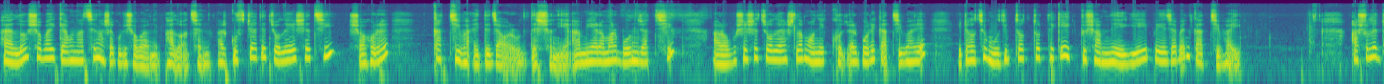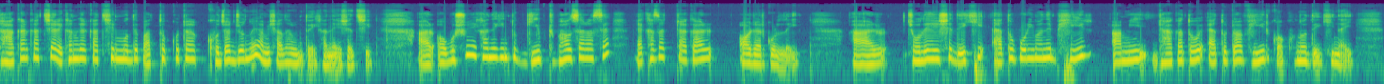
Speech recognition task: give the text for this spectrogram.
Hello সবাই, কেমন আছেন? আশা করি সবাই অনেক ভালো আছেন। আর কুষ্টিয়াতে চলে এসেছি শহরে কাচ্চি ভাইতে যাওয়ার উদ্দেশ্য নিয়ে। আমি আর আমার বোন যাচ্ছি, আর অবশেষে চলে আসলাম অনেক খোঁজার পরে কাচ্চি ভাইয়ে এটা হচ্ছে মুজিব চত্বর থেকে একটু সামনে এগিয়েই পেয়ে যাবেন কাচ্চি ভাই আসলে ঢাকার কাচ্চি আর এখানকার কাচ্চির মধ্যে পার্থক্যটা খোঁজার জন্যই আমি সাধারণত এখানে এসেছি। আর অবশ্যই এখানে কিন্তু গিফট ভাউচার আছে এক হাজার টাকার অর্ডার করলেই। আর চলে এসে দেখি এত পরিমাণে ভিড়, আমি ঢাকাতেও এতটা ভিড় কখনো দেখি নাই।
